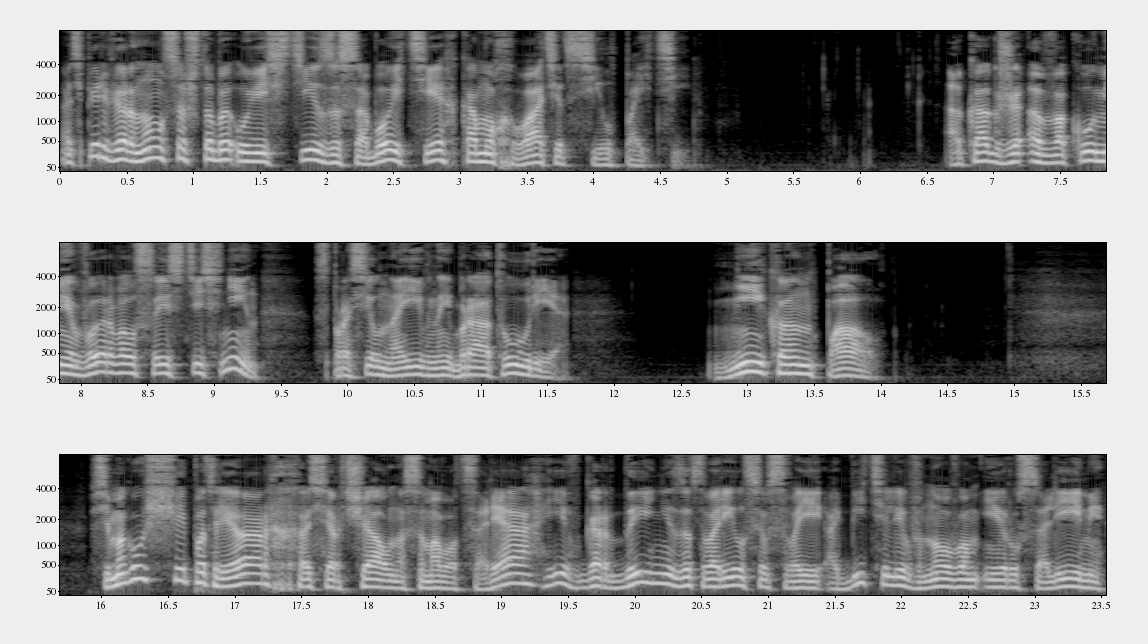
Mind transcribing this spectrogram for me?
а теперь вернулся, чтобы увести за собой тех, кому хватит сил пойти. «А как же Аввакуми вырвался из теснин?» — спросил наивный брат Урия. «Никон пал. Всемогущий патриарх осерчал на самого царя и в гордыне затворился в своей обители в Новом Иерусалиме,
